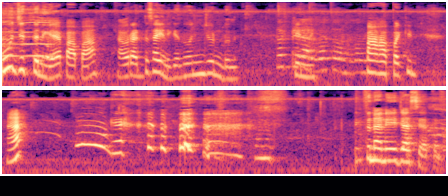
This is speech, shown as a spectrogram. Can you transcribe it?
ಮೂಜಿತ್ತನಿಗೆ ಪಾಪ. ಅವ್ರ ಅಡ್ಡ ಸೈನಿಗೆ ಒಂಜುಂಡು ಕಿನ್ನಿ ಪಾಪ ಕಿನ್ನಿ ಹಾ ಇತ್ತು ನಾನೇ ಜಾಸ್ತಿ ಆತನು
